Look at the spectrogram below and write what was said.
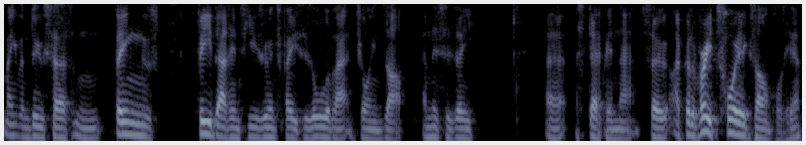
make them do certain things, feed that into user interfaces, all of that joins up. And this is a, uh, a step in that. So I've got a very toy example here,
